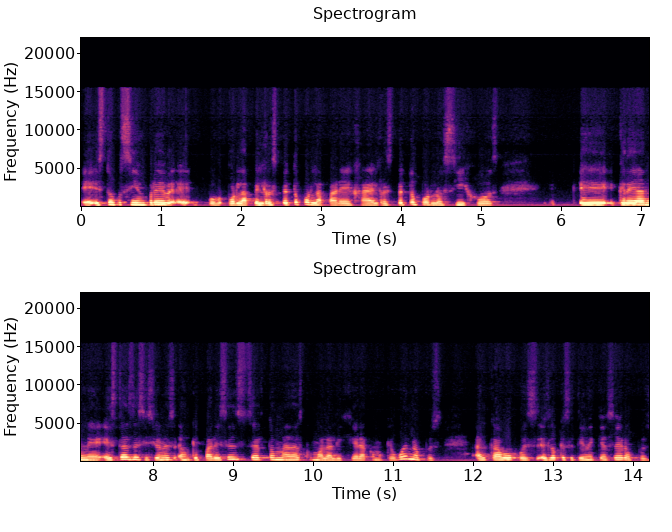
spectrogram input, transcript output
Eh, esto siempre, eh, por, la, el respeto por la pareja, el respeto por los hijos, eh, créanme, estas decisiones, aunque parecen ser tomadas como a la ligera, como que bueno, pues al cabo, pues es lo que se tiene que hacer, o pues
